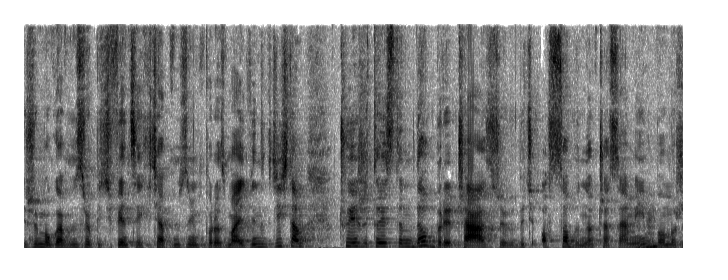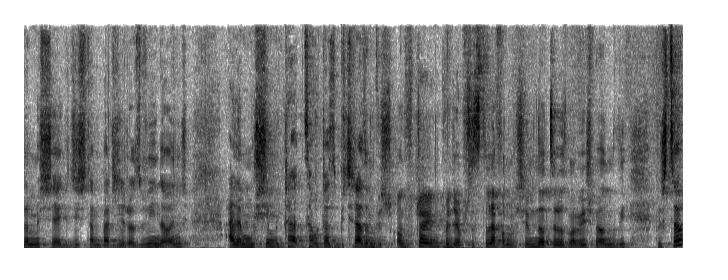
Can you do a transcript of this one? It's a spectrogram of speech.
że mogłabym zrobić więcej, chciałabym z nim porozmawiać, więc gdzieś tam czuję, że to jest ten dobry czas, żeby być osobno czasami, Mhm. bo możemy się gdzieś tam bardziej rozwinąć, ale musimy cza- cały czas być razem. Wiesz, on wczoraj mi powiedział przez telefon, właśnie w nocy rozmawialiśmy, on mówi, wiesz co,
